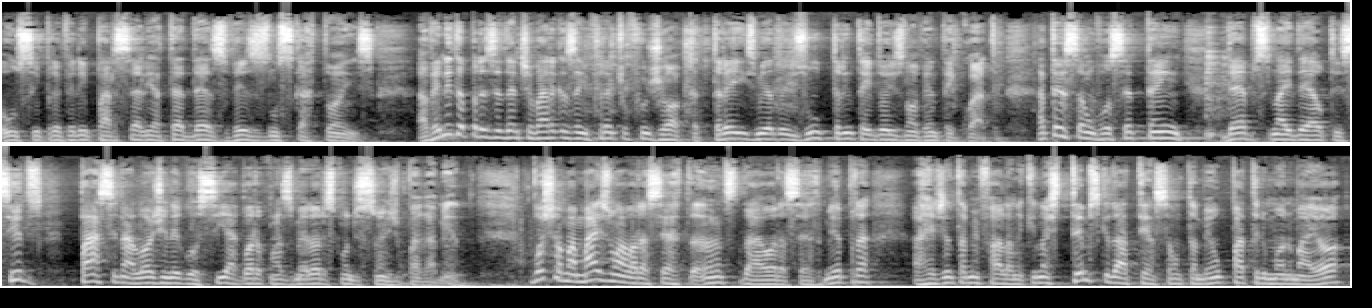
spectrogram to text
Ou, se preferir, parcelem até 10 vezes nos cartões. Avenida Presidente Vargas, em frente ao Fujoca, 3621-3294. Atenção, você tem débitos na Ideal Tecidos? Passe na loja e negocie agora com as melhores condições de pagamento. Vou chamar mais uma hora certa, antes da hora certa mesmo, para a Regina tá me falando aqui, nós temos que dar atenção também ao patrimônio maior,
